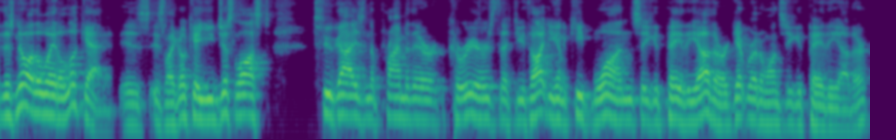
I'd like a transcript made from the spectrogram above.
there's no other way to look at it is is like okay you just lost two guys in the prime of their careers that you thought you're going to keep one so you could pay the other or get rid of one so you could pay the other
